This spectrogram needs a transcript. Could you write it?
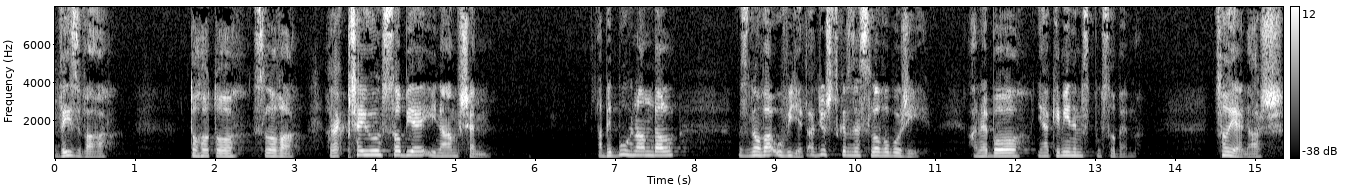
výzva tohoto slova. A tak přeju sobě i nám všem, aby Bůh nám dal znova uvidět, ať už skrze slovo Boží, anebo nějakým jiným způsobem co je náš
